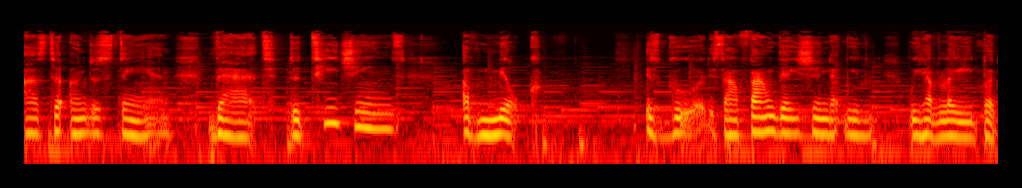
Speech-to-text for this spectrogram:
us to understand that the teachings of milk is good. It's our foundation that we we have laid, but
